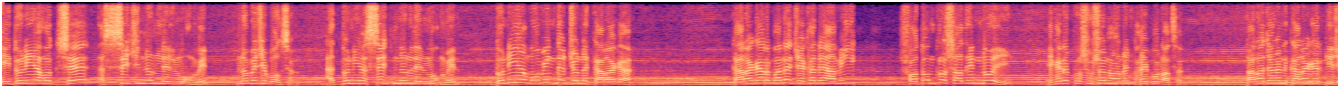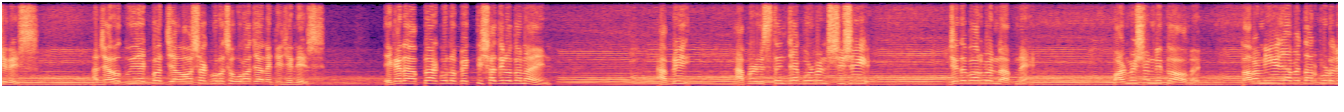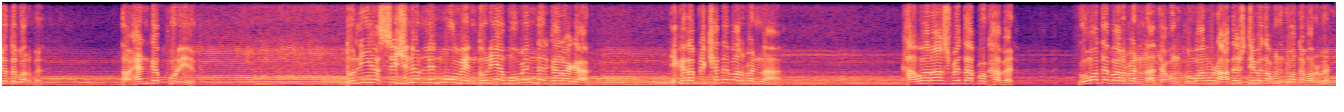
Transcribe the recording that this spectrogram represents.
এই দুনিয়া হচ্ছে সিজনুল্লিল মুমিন। নবীজি বলছেন, আর দুনিয়া সিজনুল্লিল মুমিন। দুনিয়া মুমিনদের জন্য কারাগার। কারাগার মানে যেখানে আমি স্বতন্ত্র, স্বাধীন নই। এখানে প্রশাসন অনেক ভাই বোন আছেন। তারা জানেন কারাগার কি জিনিস। আর যারা দুই একবার যাওয়া আসা করেছে, ওরা জানে কি জিনিস। এখানে আপনার কোনো ব্যক্তি স্বাধীনতা নাই। আপনি, আপনার ইস্তেঞ্জা করবেন, শিশি যেতে পারবেন না আপনি। পারমিশন নিতে হবে। তারা নিয়ে যাবে, তারপরে যেতে পারবেন তাও হ্যান্ডক্যাপ পরিয়ে। দুনিয়া সৃজনুল মোমেন, দুনিয়া মোমেনদের কারাগার। এখানে আপনি খেতে পারবেন না। খাবার আসবে, তারপর খাবেন। ঘুমাতে পারবেন না। যখন ঘুমানোর আদেশ দিবে, তখন ঘুমাতে পারবেন।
